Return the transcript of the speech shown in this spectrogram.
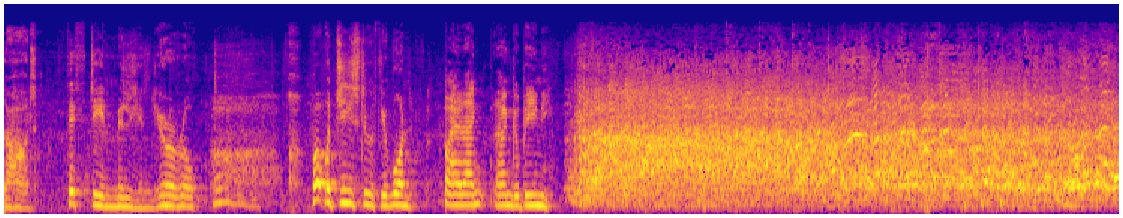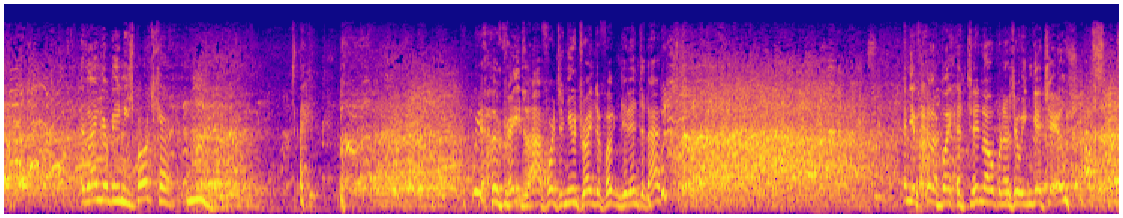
God. 15 million euro. What would Jeez do if you won? Buy an ang Angabini. A Lamborghini sports car. we had a great laugh watching you trying to fucking get into that. and you better buy a tin opener so we can get you out.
